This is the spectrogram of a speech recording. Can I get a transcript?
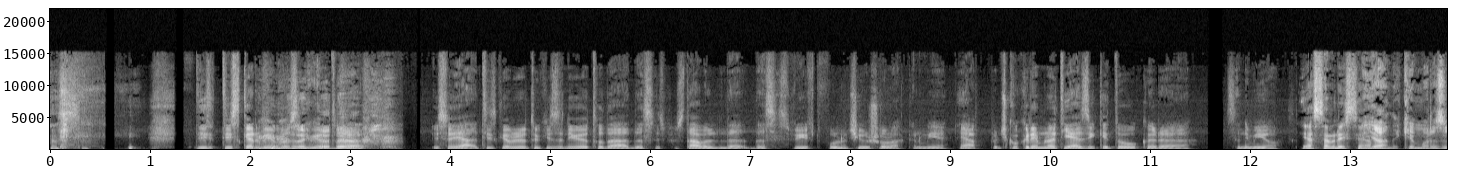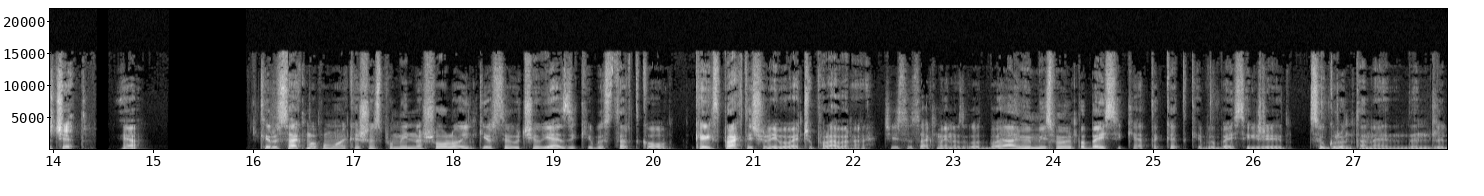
Tis- Tisto, kar mi je bilo zanimivo, da- mislim, ja, tisto, kar mi je bilo tukaj zanimivo, to, da, da so izpostavili, da, da se Swift poluči v šolah, kar mi je. Ja, pač ko je mlad jezik, je to kar uh, zanimivo. Ja, sem res, ja. Ja, ja nekje mora začeti. Ja. Ker vsak ima, po mojem, kakšen spomin na šolo in kjer se je učil jezik, je bil star tako, ker praktično ni bil več uporaben. ne. Čisto vsak ima eno zgodbo. Ja, mi, mi smo imeli pa basic, ja, takrat, ker je bil basic že sugrunta, ne, ne,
